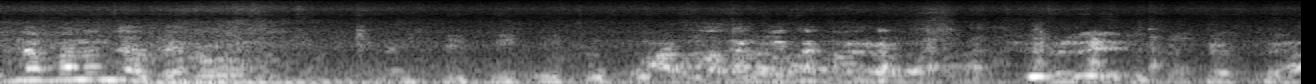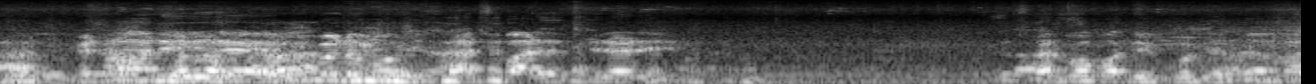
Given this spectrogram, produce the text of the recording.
గారు వేస్తాడుగా సర్వపతి వేడుకల్లో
